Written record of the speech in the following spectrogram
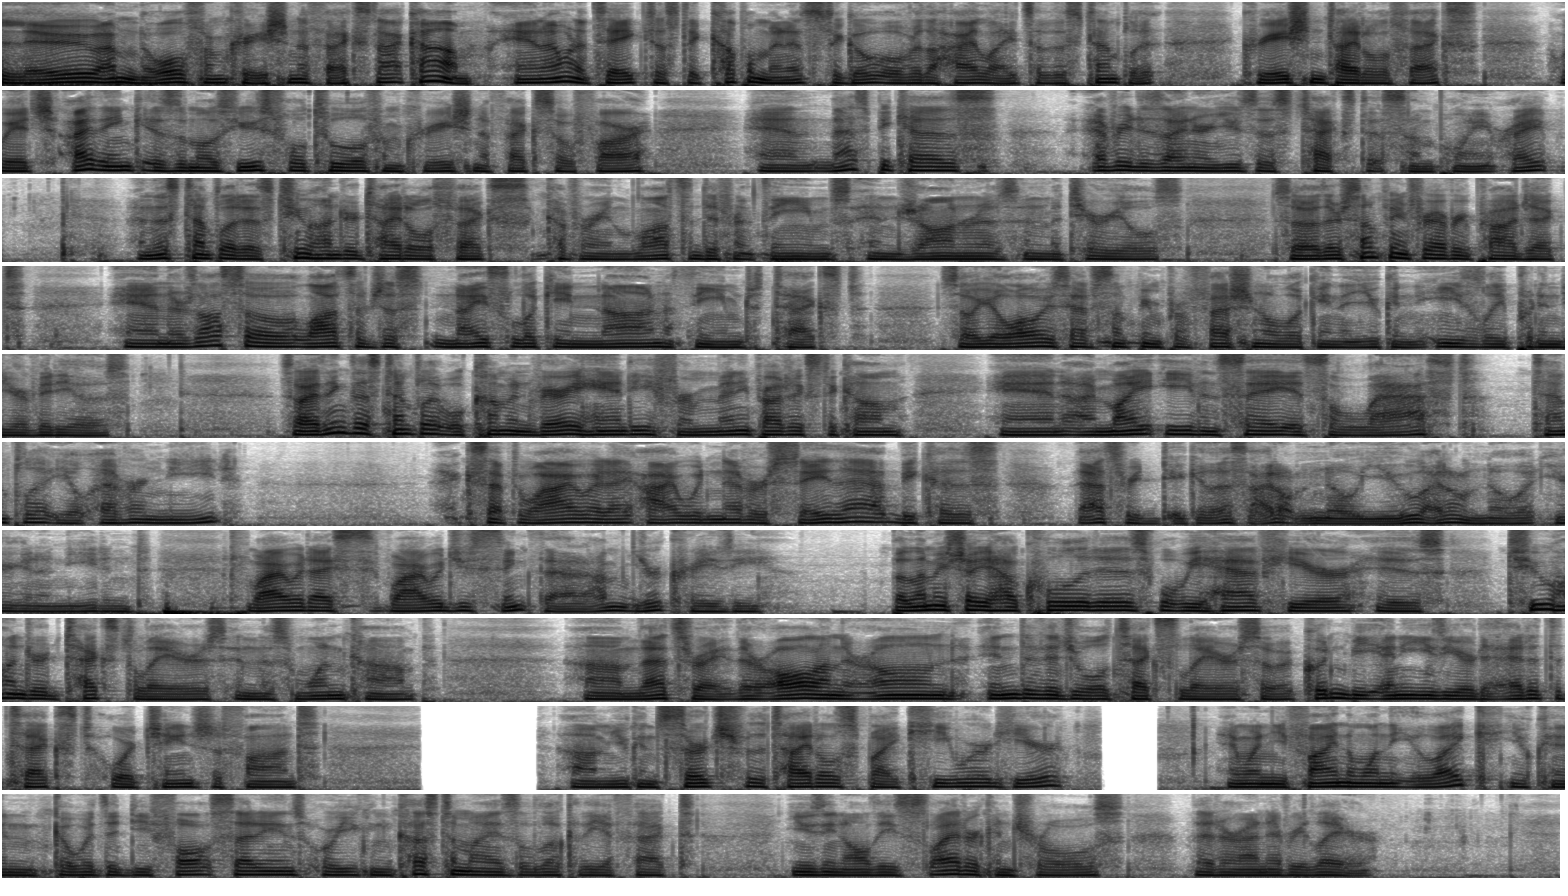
Hello, I'm Noel from CreationEffects.com, and I want to take just a couple minutes to go over the highlights of this template, Creation Title Effects, which I think is the most useful tool from Creation Effects so far, and that's because every designer uses text at some point, right? And this template has 200 title effects covering lots of different themes and genres and materials, so there's something for every project, and there's also lots of just nice looking non-themed text so you'll always have something professional looking that you can easily put into your videos. So I think this template will come in very handy for many projects to come. And I might even say it's the last template you'll ever need. Except why would I, I would never say that because that's ridiculous. I don't know you. I don't know what you're going to need. And why would I, why would you think that? I'm, you're crazy. But let me show you how cool it is. What we have here is 200 text layers in this one comp. Um, that's right. They're all on their own individual text layer, so it couldn't be any easier to edit the text or change the font. Um, you can search for the titles by keyword here. And when you find the one that you like, you can go with the default settings or you can customize the look of the effect using all these slider controls that are on every layer.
